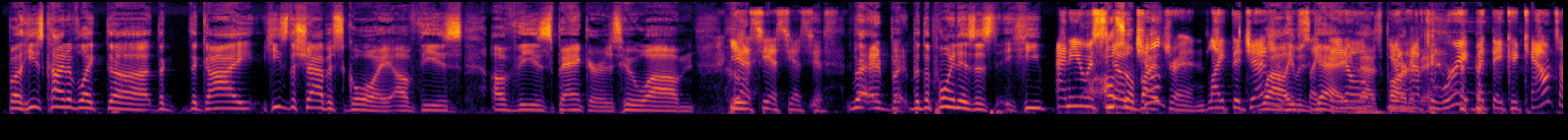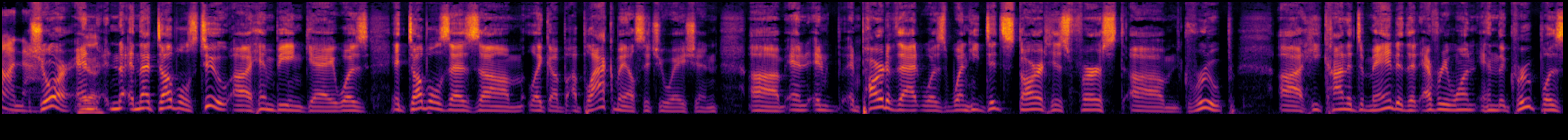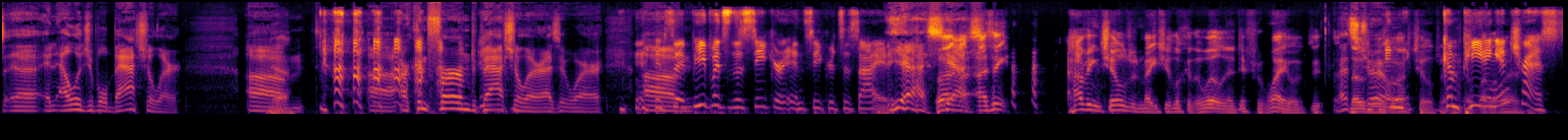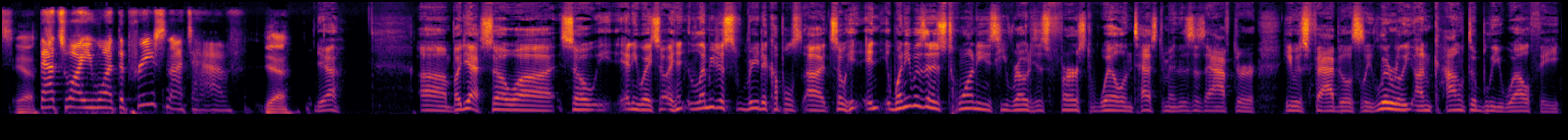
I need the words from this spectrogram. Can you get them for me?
But he's kind of like the the the guy. He's the Shabbos goy of these of these bankers who. Um, who Yes, yes, yes, yes. But, but but the point is, is he And he was Also no by- children, like the Jesuits. Well, he was like gay, They don't, that's you don't of have it. to worry, but they could count on that. Sure, and Yeah. and, and that doubles too. Uh, him being gay was it doubles as um like a, a blackmail situation. Um, and and and part of that was when he did start his first um group. Uh, he kind of demanded that everyone in the group was uh, an eligible bachelor. Um, uh, or confirmed bachelor, as it were. so Um, he puts the secret in secret society. yes, well, yes. I, I think having children makes you look at the world in a different way. That's Those true. have children, Competing interests. Yeah. That's why you want the priest not to have. Yeah, Yeah. Um, but yeah, so uh, so anyway, so let me just read a couple. Uh, so he, in, when he was in his twenties, he wrote his first will and testament. This is after he was fabulously, literally uncountably wealthy.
